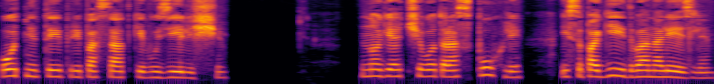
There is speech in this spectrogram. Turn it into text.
отнятые при посадке в узилище. Ноги от чего-то распухли, и сапоги едва налезли.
